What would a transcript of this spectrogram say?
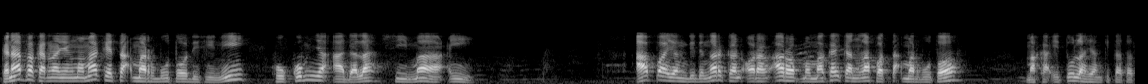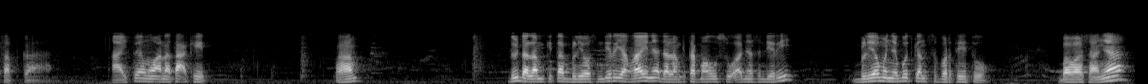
Kenapa? Karena yang memakai tak marbuto di sini hukumnya adalah simai. Apa yang didengarkan orang Arab memakaikan lafaz tak marbuto, maka itulah yang kita tetapkan. Nah, itu yang mau anak takkid. Paham? Itu dalam kitab beliau sendiri yang lainnya, dalam kitab mausu'anya sendiri, beliau menyebutkan seperti itu. Bahwasanya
